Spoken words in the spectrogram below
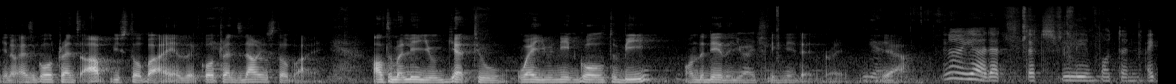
You know, as gold trends up, you still buy. As the gold trends down, you still buy. Ultimately, you get to where you need gold to be on the day that you actually need it, right? Yeah. Yeah. No, yeah, that's that's really important. I,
